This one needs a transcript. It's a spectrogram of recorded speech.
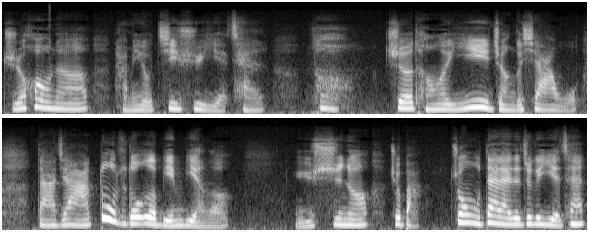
之后呢，他们又继续野餐，哦。折腾了一整个下午，大家肚子都饿扁扁了。于是呢，就把中午带来的这个野餐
